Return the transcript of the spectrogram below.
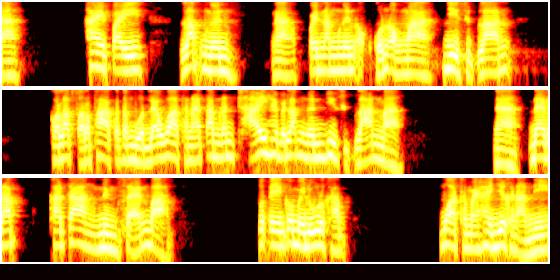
นะให้ไปรับเงินนะไปนำเงินขนออกมา 20 ล้าน ก็รับสารภาพกับตำรวจแล้วว่าทนายตั้มนั้นใช้ให้ไปรับเงิน 20 ล้านมานะได้รับค่าจ้าง 1 0 0 0 0แสนบาท ตัวเองก็ไม่รู้หรอกครับ ว่าทำไมให้เยอะขนาดนี้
